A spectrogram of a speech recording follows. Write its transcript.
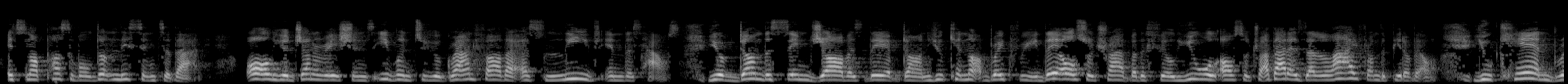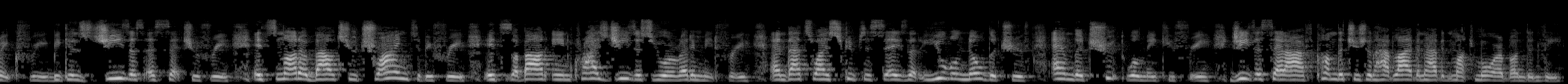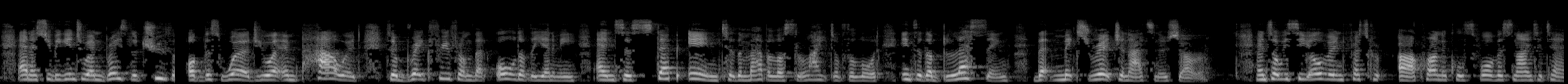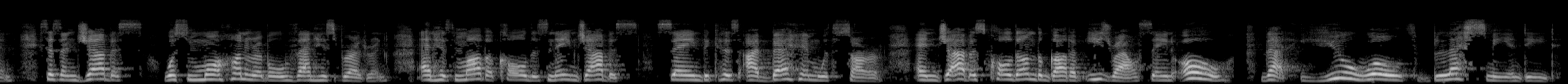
it's not possible. Don't listen to that all your generations, even to your grandfather, has lived in this house. You have done the same job as they have done. You cannot break free. They also tried, but they failed. You will also try. That is a lie from the pit of hell. You can break free because Jesus has set you free. It's not about you trying to be free. It's about in Christ Jesus, you are already made free. And that's why scripture says that you will know the truth and the truth will make you free. Jesus said, I have come that you should have life and have it much more abundantly. And as you begin to embrace the truth of this word, you are empowered to break free from that hold of the enemy and to step into the marvelous light of the Lord, into the blessing that makes rich and adds no sorrow. And so we see over in First uh, Chronicles 4, verse 9 to 10, it says, And Jabez was more honorable than his brethren, and his mother called his name Jabez, saying, Because I bear him with sorrow. And Jabez called on the God of Israel, saying, Oh, that you would bless me indeed,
